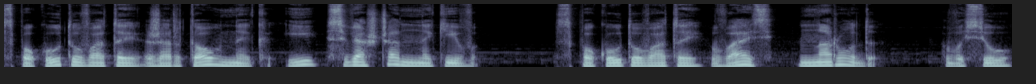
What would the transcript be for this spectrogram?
спокутувати жертовник і священників, спокутувати весь народ, всю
